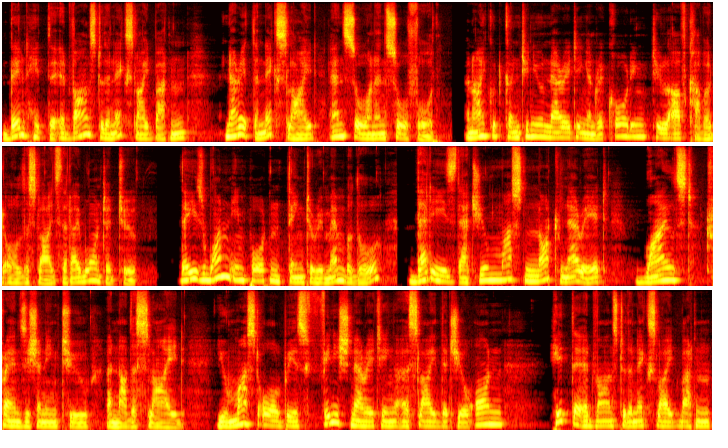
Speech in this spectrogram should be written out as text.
then hit the advance to the next slide button, narrate the next slide, and so on and so forth and I could continue narrating and recording till I've covered all the slides that I wanted to. There is one important thing to remember though, that is that you must not narrate whilst transitioning to another slide. You must always finish narrating a slide that you're on, hit the advance to the next slide button,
